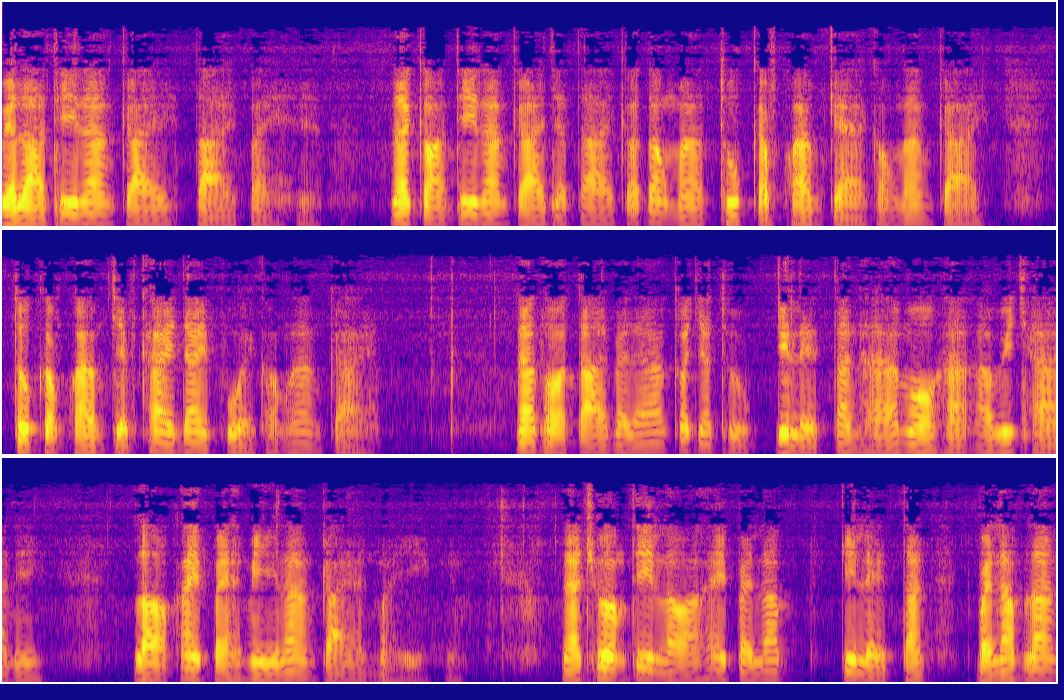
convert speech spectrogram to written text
เวลาที่ร่างกายตายไป และก่อนที่ร่างกายจะตายก็ต้องมาทุกข์กับความแก่ของร่างกาย ทุกข์กับความเจ็บไข้ได้ป่วยของร่างกาย แล้วพอตายไปแล้วก็จะถูกกิเลสตัณหาโมหะอวิชชานี้ หลอกให้ไปมีร่างกายอันใหม่อีก และช่วงที่รอให้ไปรับกิเลสตันไปรับร่าง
